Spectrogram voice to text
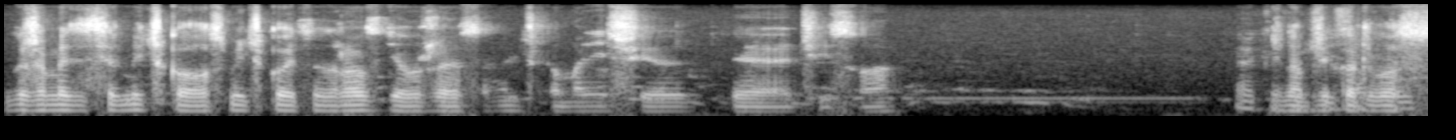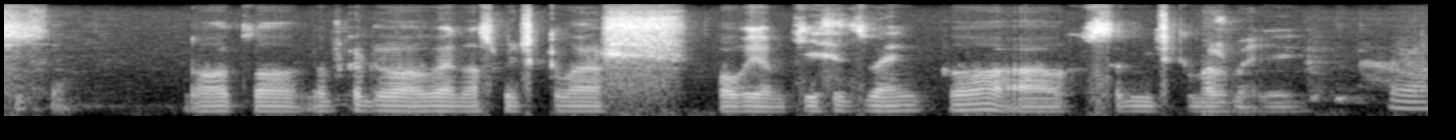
Takže medzi sedmičkou a osmičkou je ten rozdiel, že sedmička má nižšie tie čísla. Jak je Že to například číslo, vás- kolik číslo? No to napríklad v V8 máš, poviem, 1000 venko a v sedmičke máš menej. Jo.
